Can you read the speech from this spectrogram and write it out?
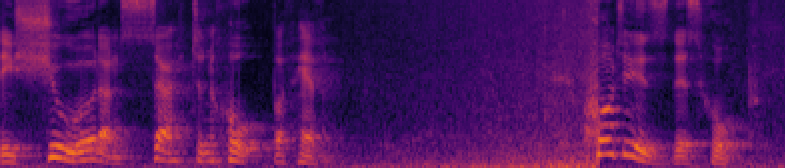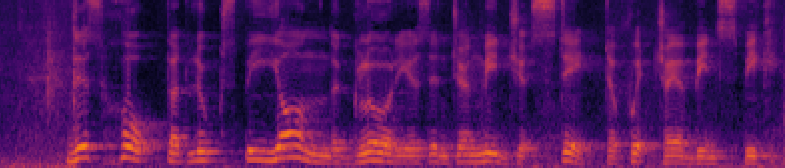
the sure and certain hope of heaven. What is this hope? This hope that looks beyond the glorious intermediate state of which I have been speaking.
